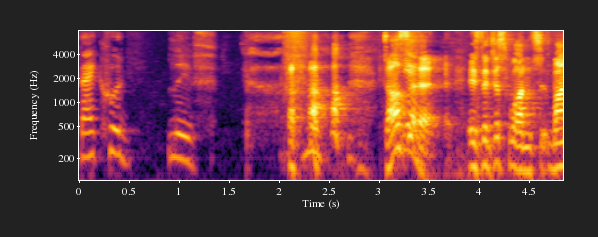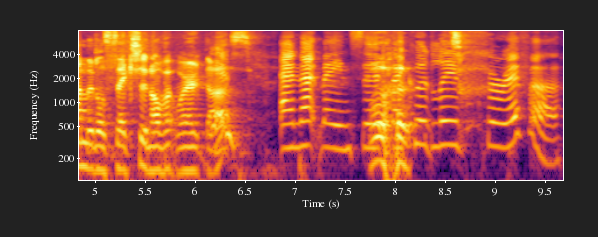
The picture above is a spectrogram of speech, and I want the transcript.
they could live. does Yeah. it? Is there just one one little section of it where it does? And that means that they could live forever.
